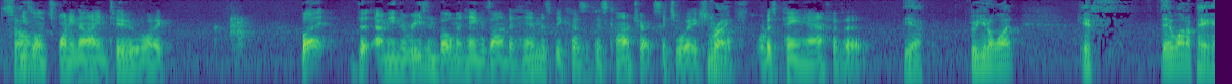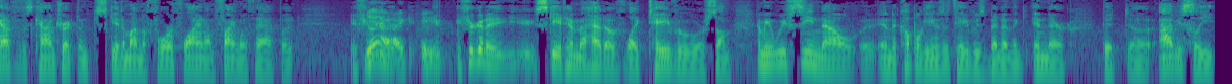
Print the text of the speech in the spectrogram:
So He's only 29 too, like. But the, I mean, the reason Bowman hangs on to him is because of his contract situation. Right. Florida's paying half of it. Yeah, but you know what? If they want to pay half of his contract and skate him on the fourth line, I'm fine with that. But if you're Yeah, gonna, if you're going to skate him ahead of like Teuvo or some, I mean, we've seen now in a couple games that Teuvo's been in the in there that uh, obviously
